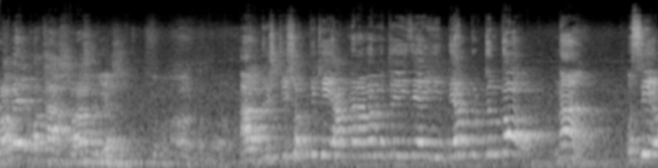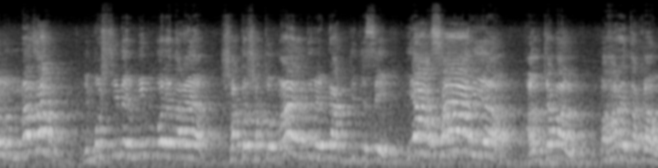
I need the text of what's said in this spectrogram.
রবের কথা সরাসরি আসে। আর দৃষ্টি শক্তি কি আপনার আমার মতো এই যে দেয়াল পর্যন্ত? না। ওসিউন নাজার যে মসজিদের মিম্বরে দাঁড়ায় শত শত মাইল দূরে ডাক দিতেছে ইয়া সারিয়া আল জাবাল পাহাড়ে তাকাও।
